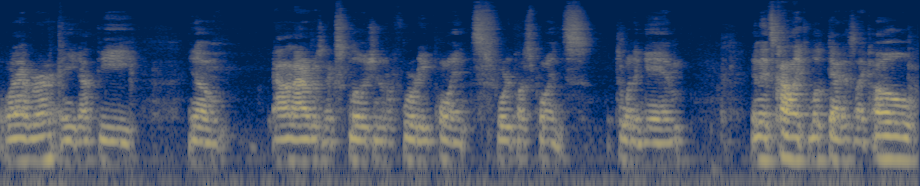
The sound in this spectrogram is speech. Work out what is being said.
whatever, and you got the, you know, Allen Iverson explosion for 40 points, 40 plus points to win a game. And it's kind of like looked at as like, oh,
